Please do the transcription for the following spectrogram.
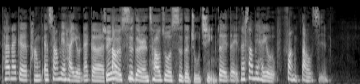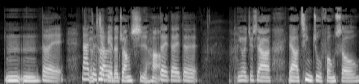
它那个旁呃上面还有那个，所以有四个人操作四个竹琴。对对，那上面还有放稻子。嗯嗯，对，那就有特别的装饰哈。对对对，因为就是要要庆祝丰收，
